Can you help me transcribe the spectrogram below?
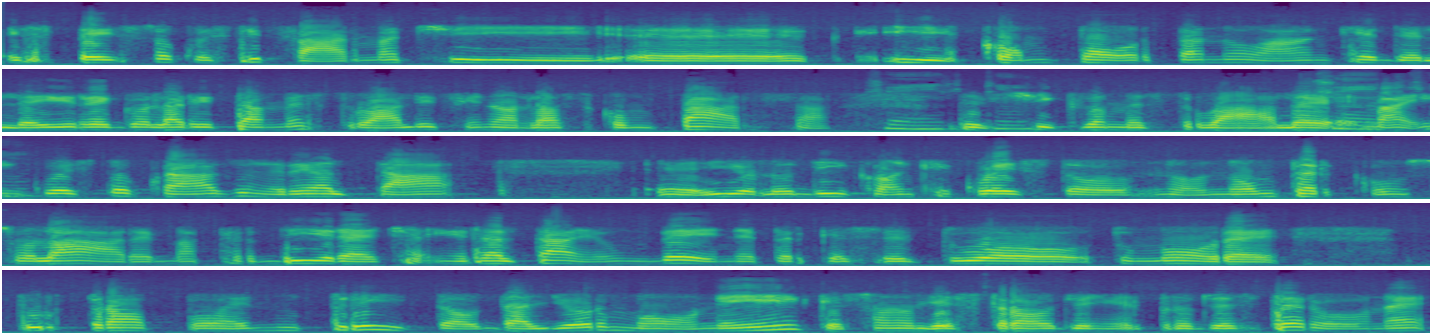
e spesso questi farmaci eh, comportano anche delle irregolarità mestruali fino alla scomparsa certo. del ciclo mestruale, certo. ma in questo caso in realtà eh, io lo dico anche questo no, non per consolare, ma per dire, cioè, in realtà è un bene perché se il tuo tumore purtroppo è nutrito dagli ormoni, che sono gli estrogeni e il progesterone,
